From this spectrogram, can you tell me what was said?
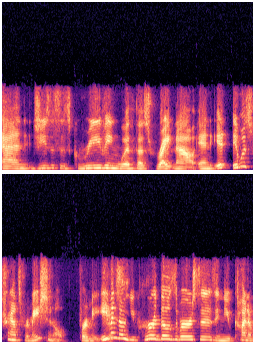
And. Jesus is grieving with us right now. And it, it was transformational for me even yes. though you've heard those verses and you kind of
